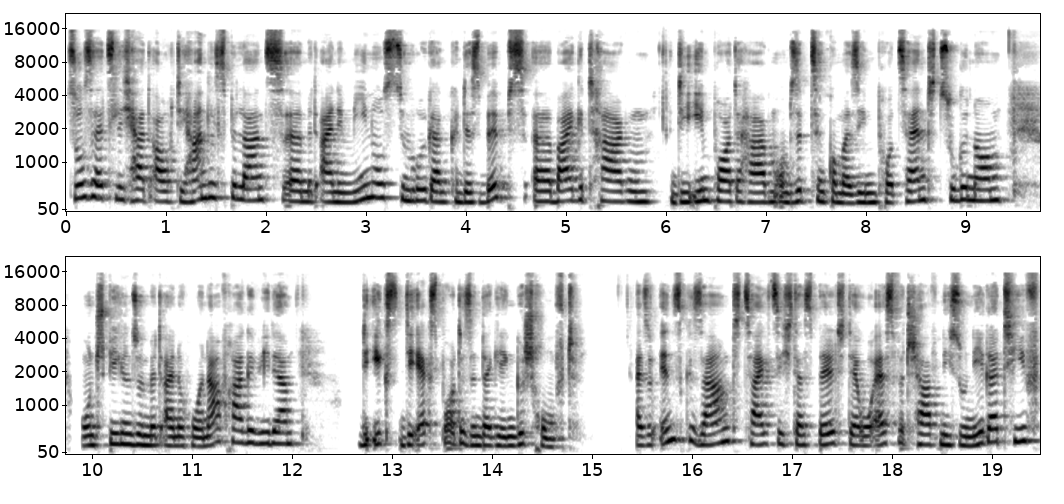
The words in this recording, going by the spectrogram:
Zusätzlich hat auch die Handelsbilanz äh, mit einem Minus zum Rückgang des BIPs äh, beigetragen. Die Importe haben um 17,7 Prozent zugenommen und spiegeln somit eine hohe Nachfrage wider. Die, Ex die Exporte sind dagegen geschrumpft. Also insgesamt zeigt sich das Bild der US-Wirtschaft nicht so negativ,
